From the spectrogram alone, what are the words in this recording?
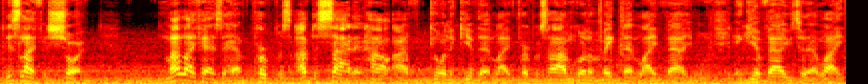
this life is short. My life has to have purpose. I've decided how I'm going to give that life purpose, how I'm going to make that life valuable and give value to that life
